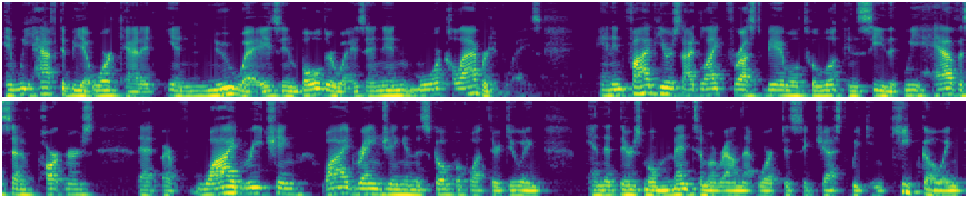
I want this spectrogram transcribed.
And we have to be at work at it in new ways, in bolder ways, and in more collaborative ways. And in five years, I'd like for us to be able to look and see that we have a set of partners that are wide reaching, wide ranging in the scope of what they're doing, and that there's momentum around that work to suggest we can keep going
